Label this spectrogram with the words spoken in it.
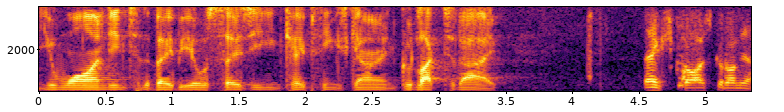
you wind into the BBL season, you can keep things going. Good luck today. Thanks, guys. Good on you.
